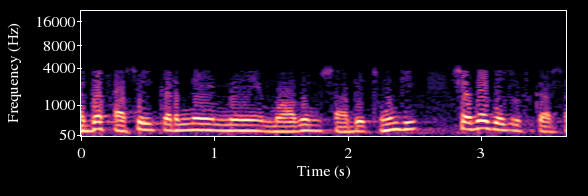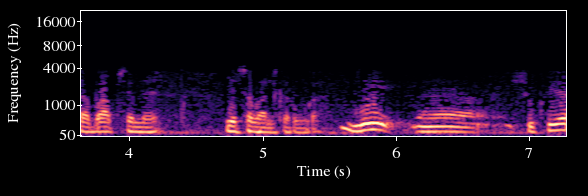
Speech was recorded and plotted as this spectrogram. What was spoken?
ہدف حاصل کرنے میں معاون ثابت ہوں گی۔ شہزاد ذوالفقار صاحب، آپ سے میں یہ سوال کروں گا۔ جی شکریہ۔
